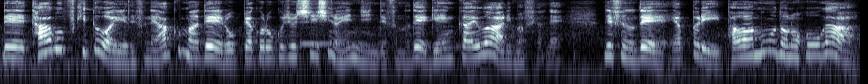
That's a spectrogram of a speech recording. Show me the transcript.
で、ターボ付きとはいえですね、あくまで 660cc のエンジンですので、限界はありますよね。ですので、やっぱりパワーモードの方が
